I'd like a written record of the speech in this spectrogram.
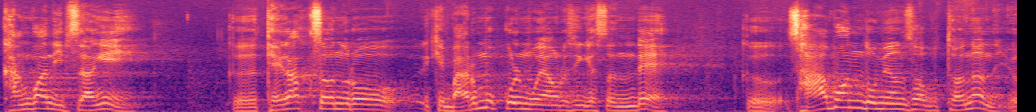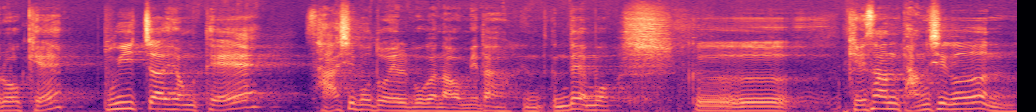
강관 입상이 그 대각선으로 이렇게 마름모꼴 모양으로 생겼었는데 그 4번 도면서부터는 이렇게 V자 형태의 45도 엘보가 나옵니다. 근데 뭐 그 계산 방식은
